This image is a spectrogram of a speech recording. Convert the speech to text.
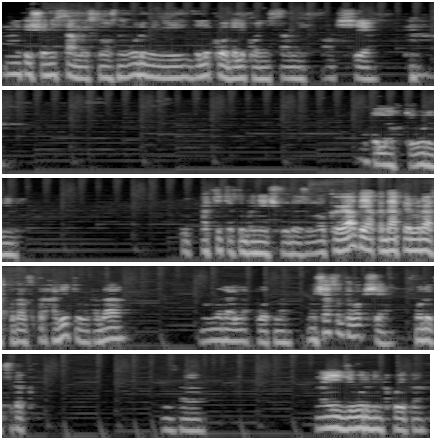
Но это еще не самый сложный уровень и далеко-далеко не самый вообще. Это легкий уровень. Тут потеть особо нечего даже. Но когда я когда первый раз пытался проходить его, тогда было реально плотно. Но сейчас это вообще смотрится как, не знаю, на изи уровень какой-то.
